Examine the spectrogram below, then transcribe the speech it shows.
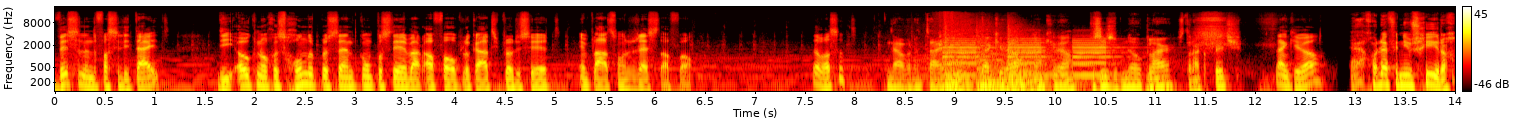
wisselende faciliteit die ook nog eens 100% composteerbaar afval op locatie produceert in plaats van restafval. Dat was het. Nou, wat een tijd. Dankjewel. Dankjewel. Precies op nul klaar. Strakke pitch. Dankjewel. Ja, gewoon even nieuwsgierig.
